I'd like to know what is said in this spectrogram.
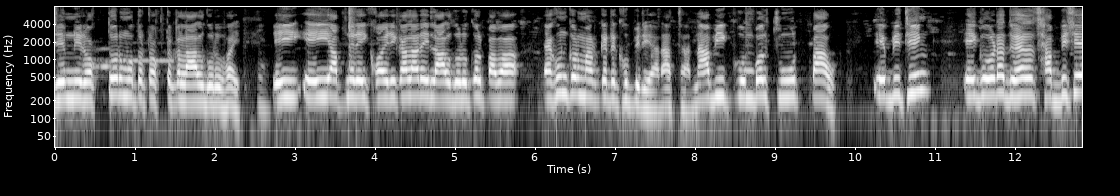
যেমনি রক্তর মতো টকটকে লাল গরু ভাই। এই এই আপনার এই খয়েরি কালার এই লাল গরুকল পাওয়া এখনকার মার্কেটে খুবই রেয়ার আচ্ছা নাভি কম্বল চুট পাও এভরিথিং এই গরুটা দু হাজার ছাব্বিশে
